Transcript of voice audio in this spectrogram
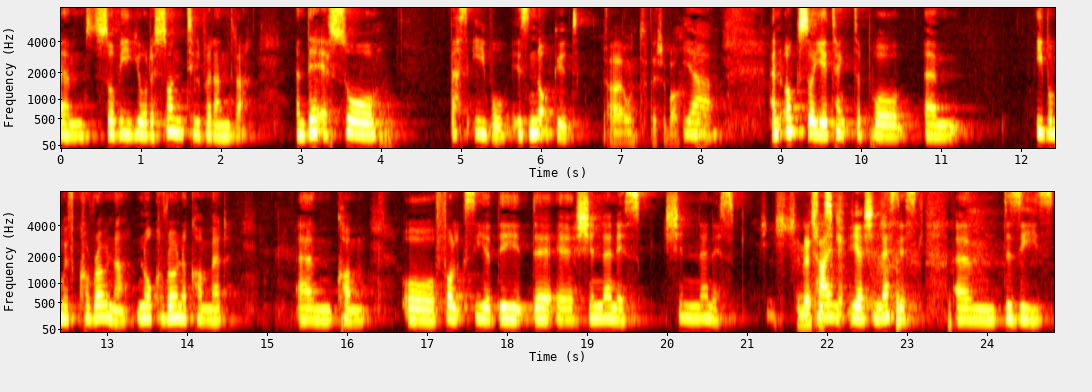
um, så vi gjør det sånn til hverandre. Og det er så That's evil. It's not good. Ja, det er vondt. Det er ikke bra. Ja. Og også, jeg tenkte på um, Even with corona, når corona kommer, um, kom, og folk sier de, det er kinesisk Kinesisk Kinesisk. Yeah, kinesisk um, disease.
